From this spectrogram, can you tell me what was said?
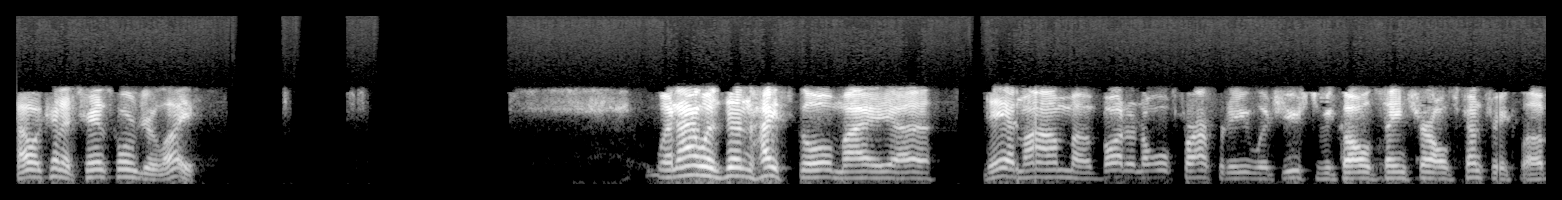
how it kind of transformed your life? when I was in high school, my uh, dad and mom uh, bought an old property which used to be called St. Charles Country Club.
